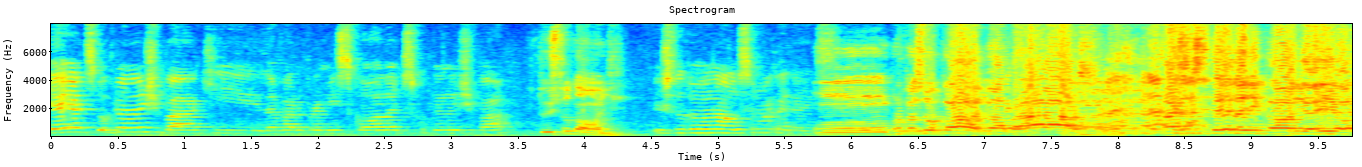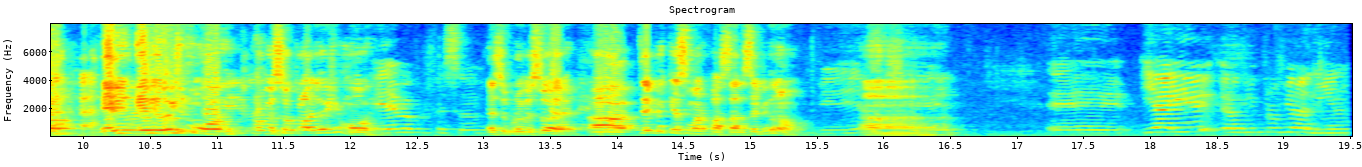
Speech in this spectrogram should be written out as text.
E aí eu descobri o Nojibá, que levaram pra minha escola, descobri o Nojibá. Tu estuda onde? Eu estudo na Lúcia Magalhães. Hum, professor Cláudio, um abraço. As estrelas de Cláudio aí, ó. Ele, ele hoje morre. O professor Cláudio hoje morre. Ele é meu professor. É seu professor? É? Ah, teve aqui a semana passada, você viu não? Vi, assisti Ah. É, e aí eu vim pro violino,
